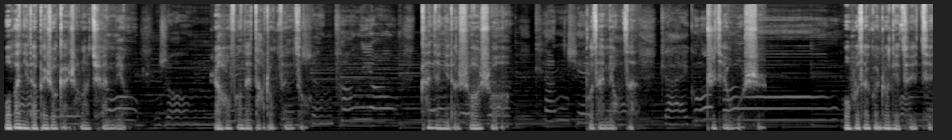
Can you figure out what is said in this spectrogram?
我把你的备注改成了全名，然后放在大众分组。看见你的说说，不再秒赞，直接无视。我不再关注你最近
